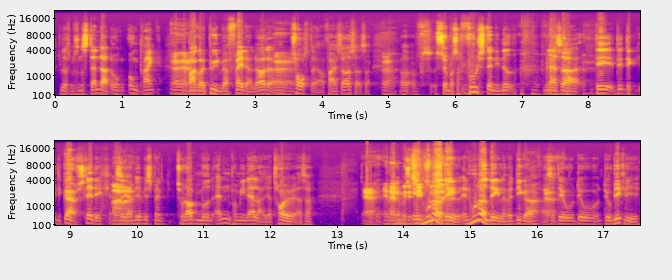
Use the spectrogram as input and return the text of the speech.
Det lyder som sådan en standard ung, ung dreng, Ja, ja. der bare går i byen hver fredag og lørdag Ja, og ja. torsdag og faktisk også, altså, Ja. og, og sømmer sig fuldstændig ned. Men altså, det, det, det, det gør jeg jo slet ikke. Altså, jeg, hvis man tog det op imod en anden på min alder, jeg tror jo, altså, Ja, en anden måske medicinsk en hundreddel, en hundreddel af hvad de gør. Ja, Altså, ja. det er, jo, det, er jo, det er jo virkelig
